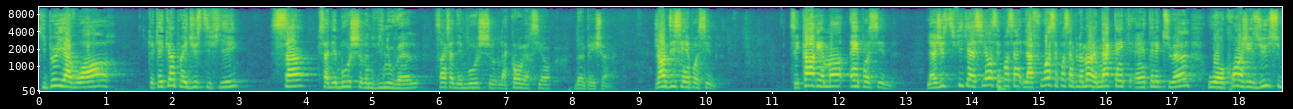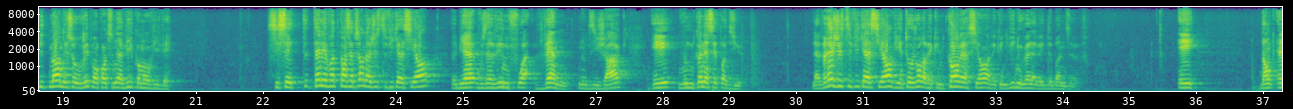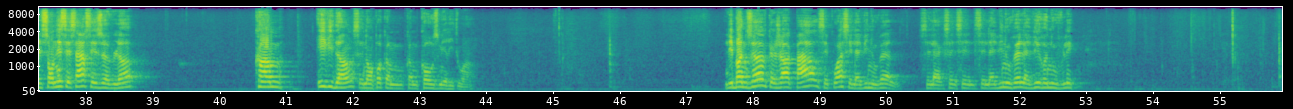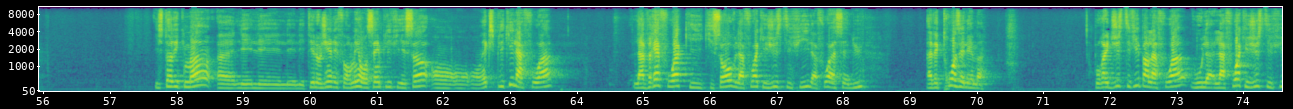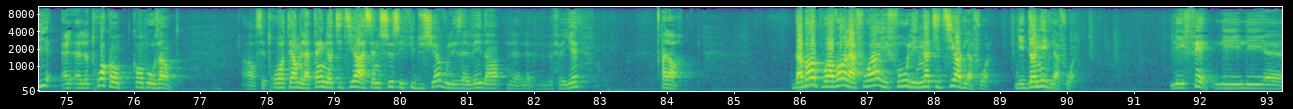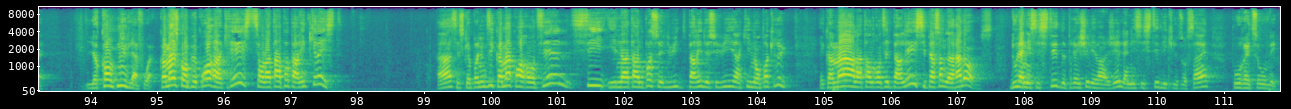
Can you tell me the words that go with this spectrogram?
Qu'il peut y avoir, que quelqu'un peut être justifié sans que ça débouche sur une vie nouvelle, sans que ça débouche sur la conversion d'un pécheur. Jacques dit c'est impossible. C'est carrément impossible. La justification, c'est pas la foi, c'est pas simplement un acte intellectuel où on croit en Jésus, subitement on est sauvé puis on continue à vivre comme on vivait. Si c'est telle est votre conception de la justification, eh bien vous avez une foi vaine, nous dit Jacques, et vous ne connaissez pas Dieu. La vraie justification vient toujours avec une conversion, avec une vie nouvelle, avec de bonnes œuvres. Et donc elles sont nécessaires ces œuvres-là comme évidence et non pas comme, comme cause méritoire. Les bonnes œuvres que Jacques parle, c'est quoi? C'est la vie nouvelle. C'est la, la, vie nouvelle, la vie renouvelée. Historiquement, euh, les, les, les, théologiens réformés ont simplifié ça, ont, ont, expliqué la foi, la vraie foi qui, qui sauve, la foi qui justifie, la foi à salut, avec trois éléments. Pour être justifié par la foi, ou la, foi qui justifie, elle, a trois composantes. Alors, ces trois termes latins, notitia, ascensus et fiducia, vous les avez dans le, feuillet. Alors, d'abord, pour avoir la foi, il faut les notitia de la foi, les données de la foi, les faits, les, euh, le contenu de la foi. Comment est-ce qu'on peut croire en Christ si on n'entend pas parler de Christ? Ah, c'est ce que Paul nous dit. Comment croiront-ils s'ils n'entendent pas celui, parler de celui en qui ils n'ont pas cru? Et comment l'entendront-ils parler si personne ne leur annonce? D'où la nécessité de prêcher l'Évangile, la nécessité de l'Écriture sainte pour être sauvé.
